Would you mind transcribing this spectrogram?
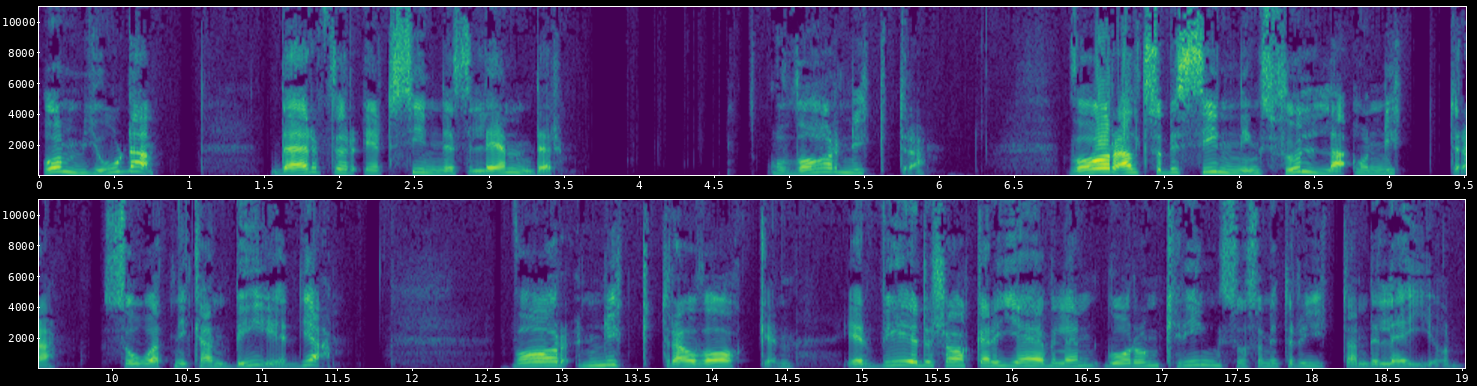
Omgjorda därför ert sinnes länder och var nyktra. Var alltså besinningsfulla och nyktra så att ni kan bedja. Var nyktra och vaken. Er vedersakare djävulen går omkring såsom ett rytande lejon.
